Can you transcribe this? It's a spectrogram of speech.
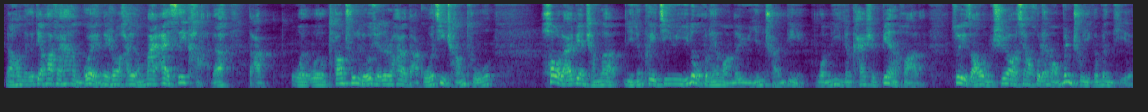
然后那个电话费还很贵，那时候还有卖 IC 卡的。打我我刚出去留学的时候还要打国际长途。后来变成了已经可以基于移动互联网的语音传递，我们已经开始变化了。最早我们需要向互联网问出一个问题，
